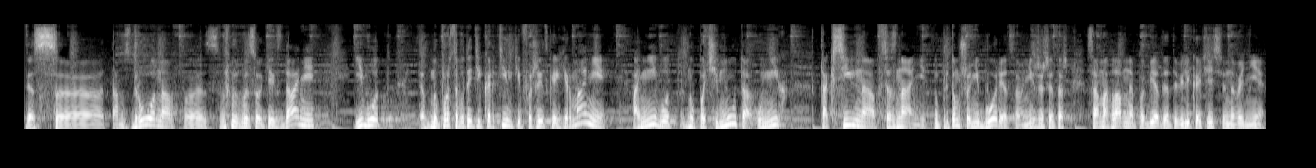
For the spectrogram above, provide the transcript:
с, э, там, с дронов, э, с высоких зданий. И вот, ну просто вот эти картинки фашистской Германии, они вот, ну почему-то у них так сильно в сознании, ну при том, что они борются, у них же это ж самая главная победа, это Великой Отечественной войне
